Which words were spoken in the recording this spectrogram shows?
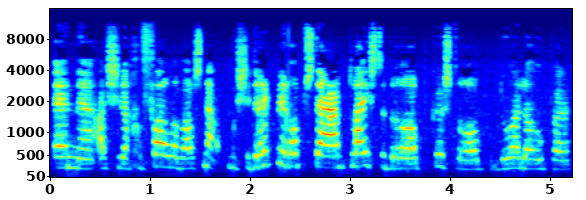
En uh, als je dan gevallen was, nou, moest je direct weer opstaan, pleister erop, kust erop, doorlopen.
